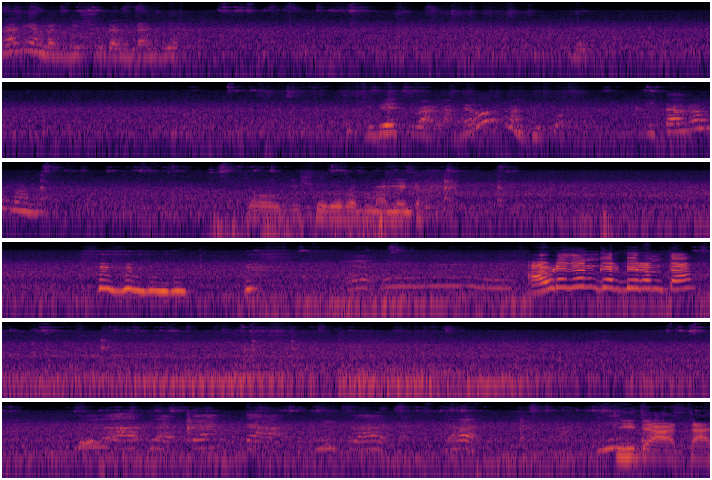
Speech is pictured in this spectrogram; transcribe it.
દાંડિયા મારે બીસુડાને દાંડિયા ઈ વેચવાના હે હો નથી તો ગીશુડો રમવા માંડ્યા. આવડે છે ને ગરબે રમતા? ધીતાતા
